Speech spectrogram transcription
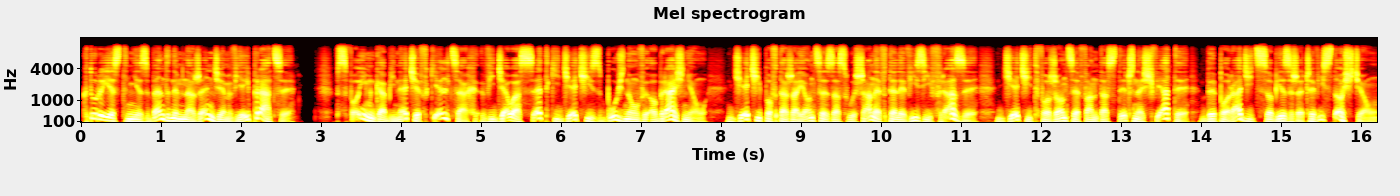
który jest niezbędnym narzędziem w jej pracy. W swoim gabinecie w Kielcach widziała setki dzieci z buźną wyobraźnią, dzieci powtarzające zasłyszane w telewizji frazy, dzieci tworzące fantastyczne światy, by poradzić sobie z rzeczywistością.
